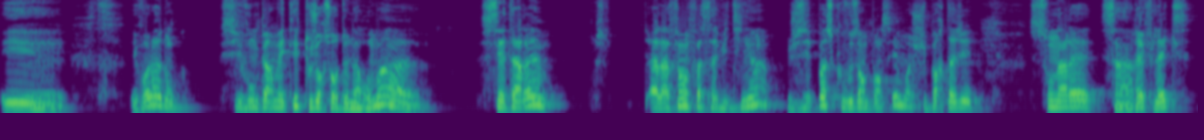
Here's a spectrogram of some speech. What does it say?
et, et voilà. Donc, si vous me permettez, toujours sur Donnarumma, euh, cet arrêt à la fin face à Vitinha, je sais pas ce que vous en pensez. Moi, je suis partagé. Son arrêt, c'est un réflexe.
